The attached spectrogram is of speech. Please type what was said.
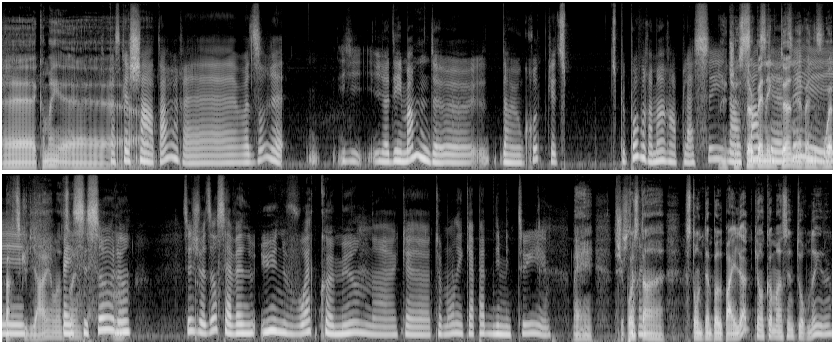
Euh, comment. Euh, Parce que le chanteur, euh, on va dire, il, y a des membres d'un groupe que tu tu peux pas vraiment remplacer. Dans Chester Bennington, il avait une voix particulière. ben, c'est ça, là. Tu sais, je veux dire, s'il y avait eu une voix commune que tout le monde est capable d'imiter. Ben, je sais pas, c'est dans Stone Temple Pilot qui ont commencé une tournée, là.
